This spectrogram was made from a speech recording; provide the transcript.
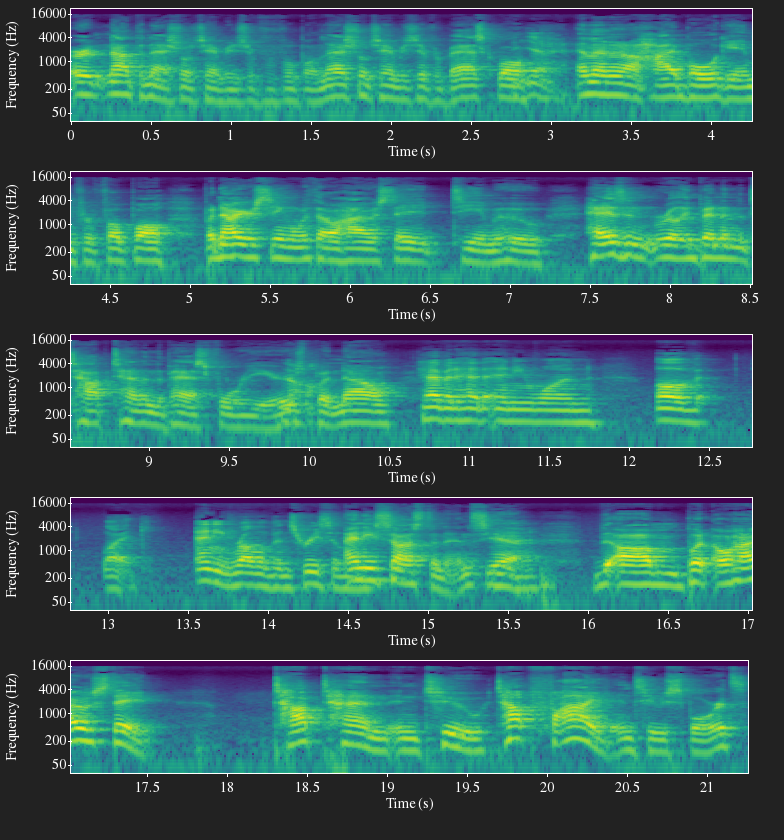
or not the national championship for football, national championship for basketball, Yeah. and then in a high bowl game for football. But now you're seeing with the Ohio State team who hasn't really been in the top ten in the past four years, No. but now Haven't had anyone of like any relevance recently. any sustenance, yeah. The- Um, but Ohio State, top ten in two, top five in two sports,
